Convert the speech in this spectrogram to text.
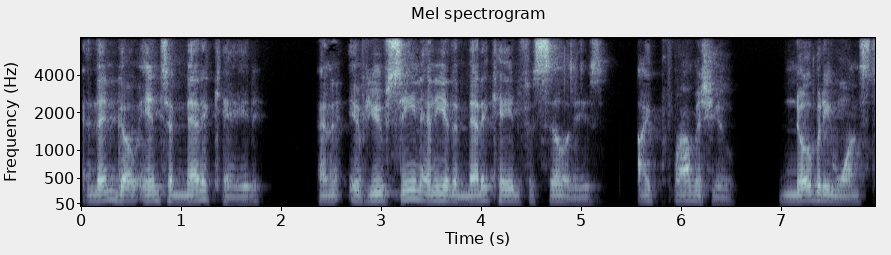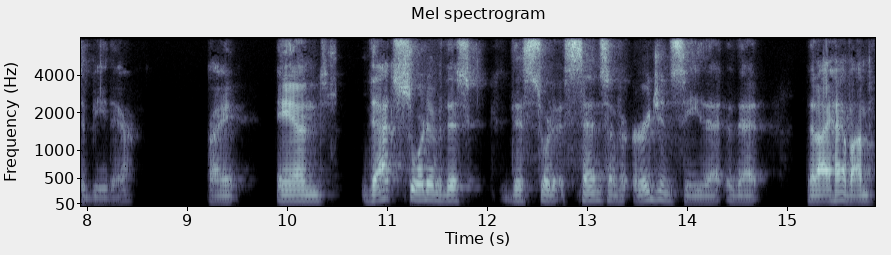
and then go into Medicaid. And if you've seen any of the Medicaid facilities, I promise you, nobody wants to be there. Right. And that's sort of this this sort of sense of urgency that that that I have. I'm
